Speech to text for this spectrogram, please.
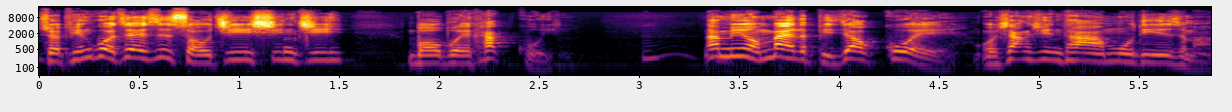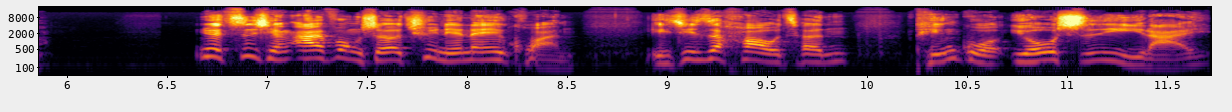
所以苹果这次手机新机不会太贵，那没有卖的比较贵，我相信它的目的是什么？因为之前 iPhone 十二去年那一款已经是号称苹果有史以来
